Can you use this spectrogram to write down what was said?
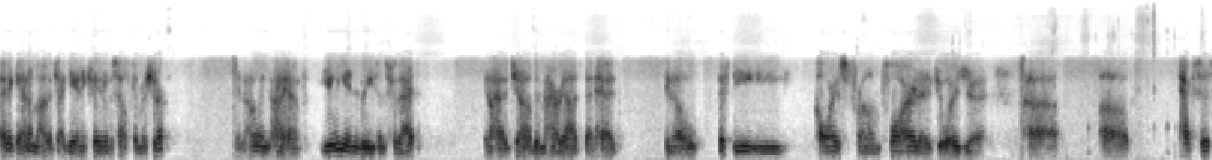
and again, I'm not a gigantic fan of his health commissioner. You know, and I have union reasons for that. You know, had a job in Marriott that had, you know, 50 cars from Florida, Georgia, uh, uh, Texas,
